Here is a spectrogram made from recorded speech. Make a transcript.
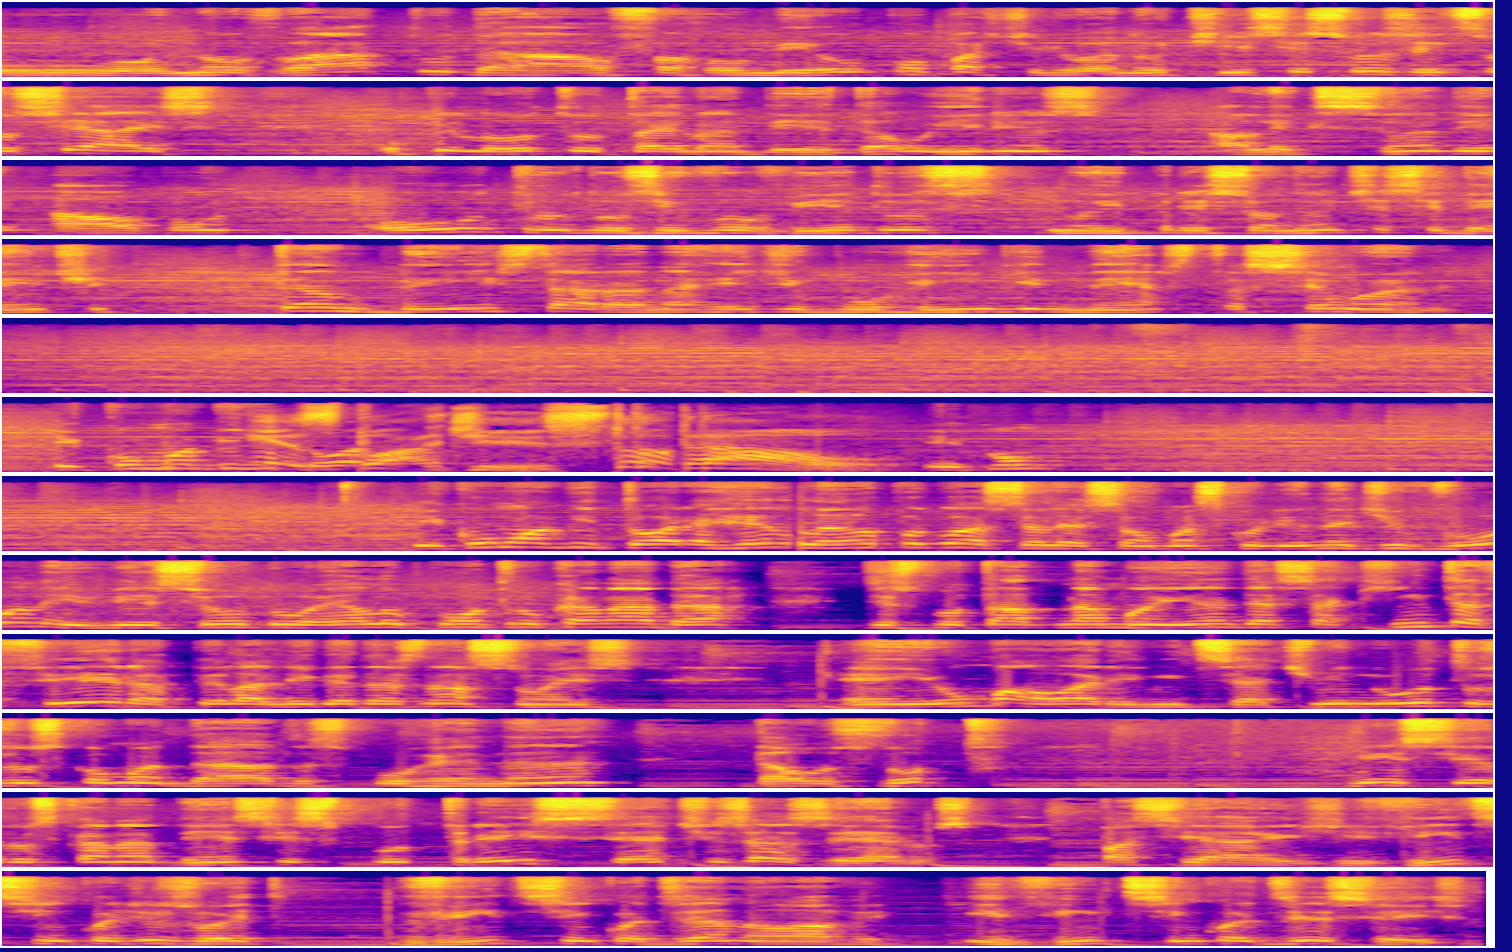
O novato da Alfa Romeo compartilhou a notícia em suas redes sociais. O piloto tailandês da Williams, Alexander Albon, outro dos envolvidos no impressionante acidente, também estará na Red Bull Ring nesta semana. E com uma vitória. Esportes Total. E com, e com uma vitória relâmpago, a seleção masculina de vôlei venceu o duelo contra o Canadá, disputado na manhã dessa quinta-feira pela Liga das Nações. Em 1 hora e 27 minutos, os comandados por Renan Dalzotto venceram os canadenses por 3 sets a 0, parciais de 25 a 18, 25 a 19 e 25 a 16.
